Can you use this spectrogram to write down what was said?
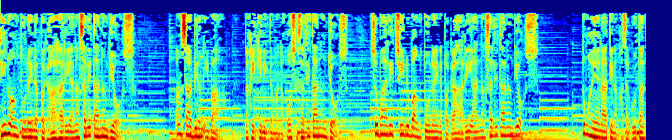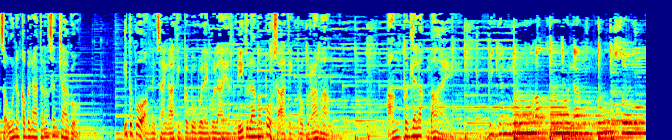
Sino ang tunay na paghaharian ng salita ng Diyos? Ang sabi ng iba, nakikinig naman ako sa salita ng Diyos, subalit sino ba ang tunay na paghaharian ng salita ng Diyos? Tunghayan natin ang kasagutan sa unang kabanata ng Santiago. Ito po ang mensaheng ating pagbubulay-bulayan dito lamang po sa ating programang, Ang Paglalakbay. Bigyan mo ako ng pusong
